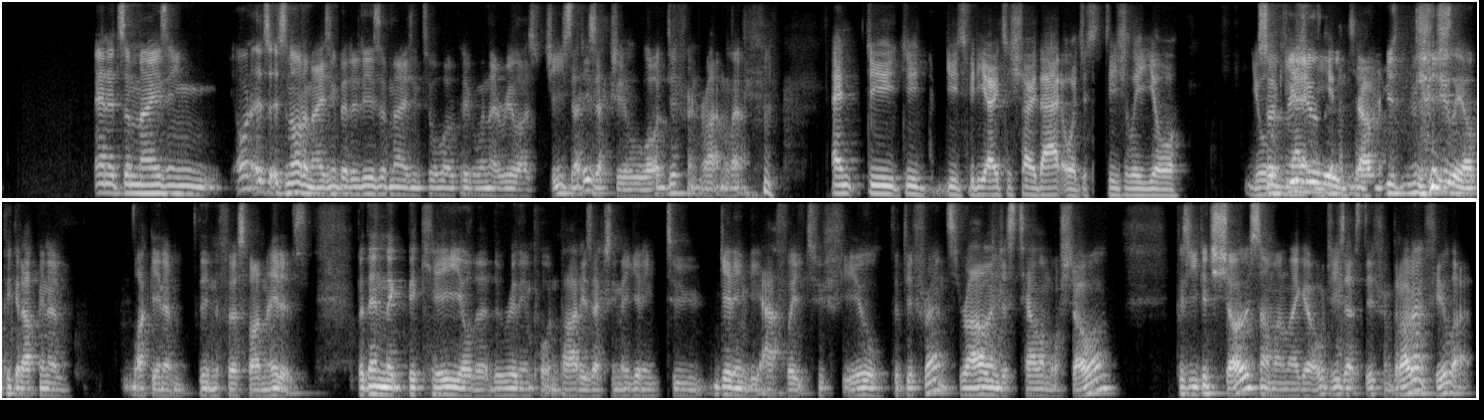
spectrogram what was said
and it's amazing. It's, it's not amazing, but it is amazing to a lot of people when they realize, geez, that is actually a lot different right and left. and do you, do you use video to show that or just visually you're, you're so visually, yeah, visually I'll pick it up in a like in, a, in the first five meters. But then the, the key or the, the really important part is actually me getting to getting the athlete to feel the difference rather than just tell them or show them. Because you could show someone, they go, oh, geez, that's different, but I don't feel that.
